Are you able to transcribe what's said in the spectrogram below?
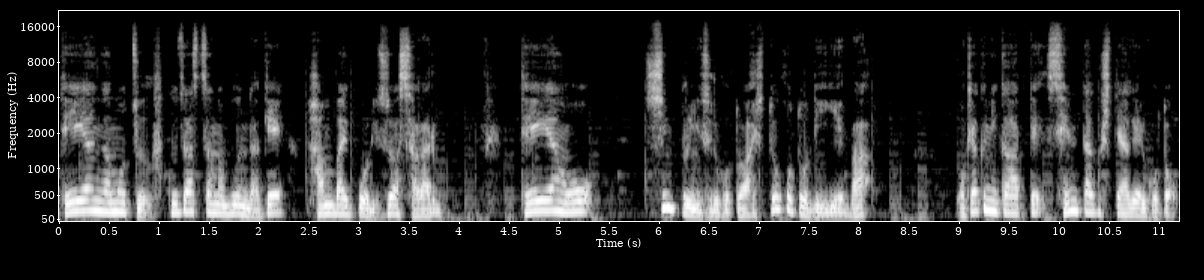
提案が持つ複雑さの分だけ販売効率は下がる。提案をシンプルにすることは一言で言えば、お客に代わって選択してあげること。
